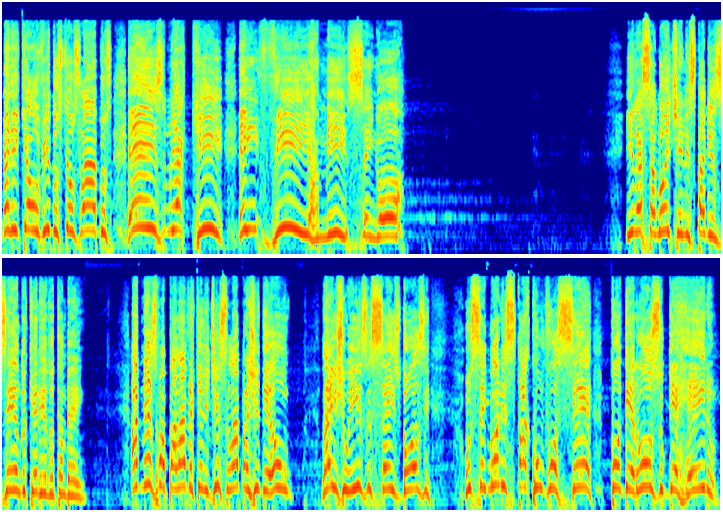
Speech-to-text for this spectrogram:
Ele quer ouvir dos teus lábios: eis-me aqui, envia-me, Senhor. E nessa noite Ele está dizendo, querido, também, a mesma palavra que Ele disse lá para Gideão Lá em Juízes 6,12, o Senhor está com você, poderoso guerreiro.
